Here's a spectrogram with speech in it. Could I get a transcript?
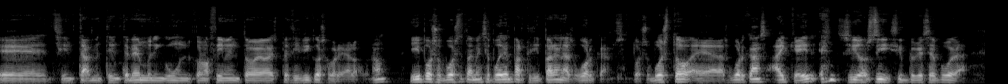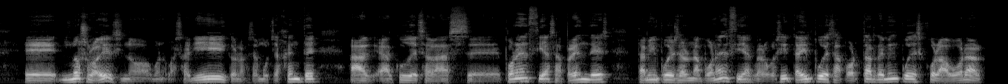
eh, sin, tener ningún conocimiento específico sobre algo, ¿no? Y por supuesto también se pueden participar en las WordCamps. Por supuesto, eh, a las WordCamps hay que ir, sí o sí, siempre que se pueda. Eh, no solo ir, sino, bueno, vas allí, conoces a mucha gente, acudes a las eh, ponencias, aprendes, también puedes dar una ponencia, claro que sí, también puedes aportar, también puedes colaborar,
